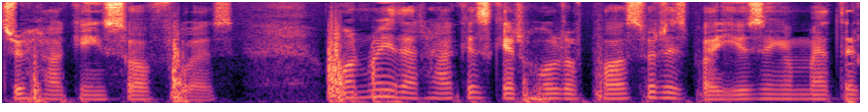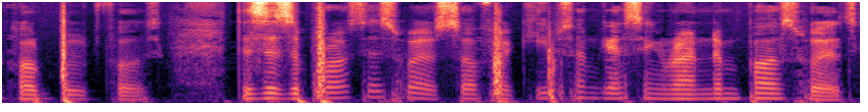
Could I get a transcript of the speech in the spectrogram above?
through hacking softwares. One way that hackers get hold of password is by using a method called brute force. This is a process where a software keeps on guessing random passwords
